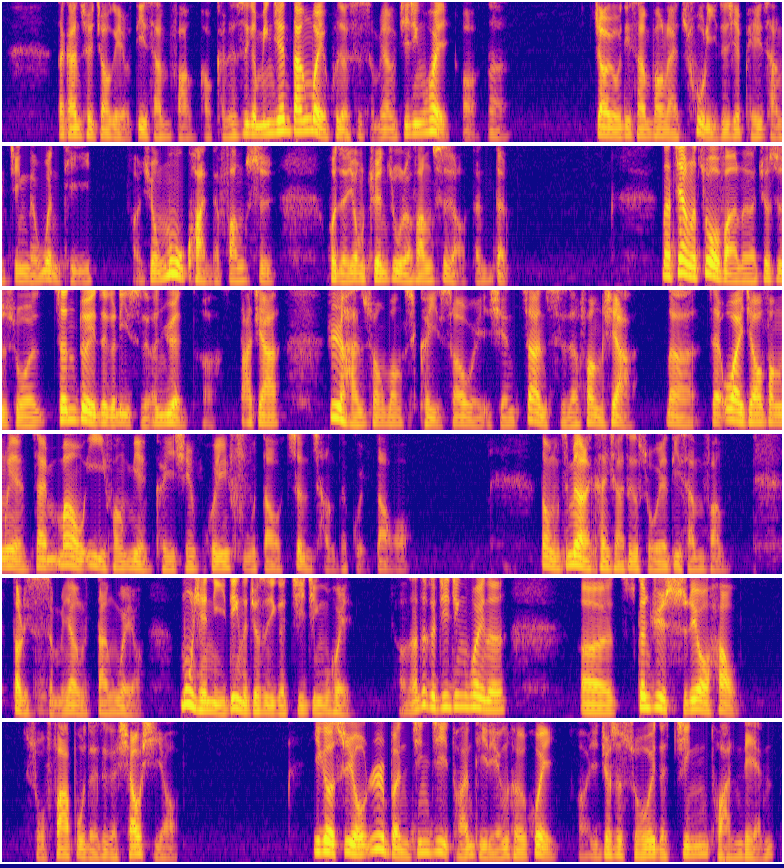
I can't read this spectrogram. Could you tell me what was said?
那干脆交给有第三方，好，可能是一个民间单位或者是什么样基金会哦，那。交由第三方来处理这些赔偿金的问题，啊，用募款的方式，或者用捐助的方式啊，等等。那这样的做法呢，就是说，针对这个历史恩怨啊，大家日韩双方是可以稍微先暂时的放下。那在外交方面，在贸易方面，可以先恢复到正常的轨道哦。那我们这边要来看一下这个所谓的第三方到底是什么样的单位哦。目前拟定的就是一个基金会。好那这个基金会呢，呃，根据十六号所发布的这个消息哦，一个是由日本经济团体联合会啊，也就是所谓的经团联，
